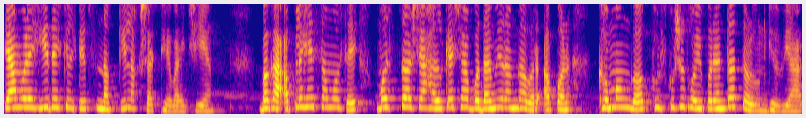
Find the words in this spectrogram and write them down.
त्यामुळे ही देखील टिप्स नक्की लक्षात ठेवायची आहे बघा आपले हे समोसे मस्त अशा हलक्याशा बदामी रंगावर आपण खमंग खुसखुशीत होईपर्यंत तळून घेऊयात.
